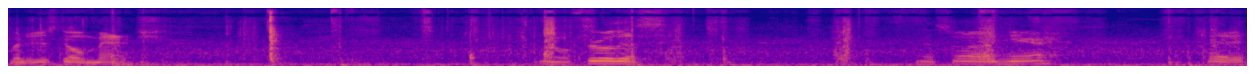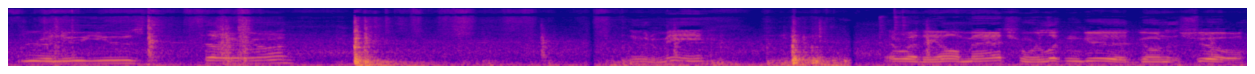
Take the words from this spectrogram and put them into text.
but it just don't match. I'm gonna throw this this one on here that I threw a new used tire on. New to me. That way they all match and we're looking good going to the show.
